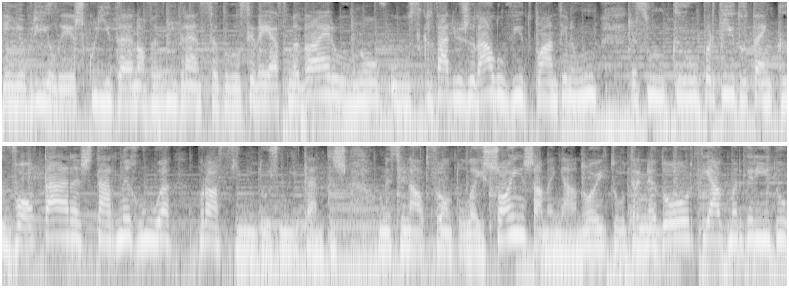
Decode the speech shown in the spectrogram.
Em abril é escolhida a nova liderança do CDS Madeira. O, novo, o secretário-geral, ouvido pela Antena 1, assume que o partido tem que voltar a estar na rua, próximo dos militantes. O Nacional de Fronto Leixões, amanhã à noite, o treinador Tiago Margarido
